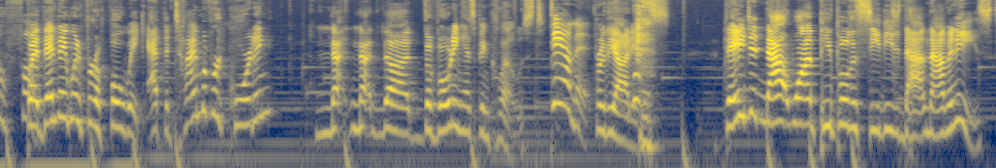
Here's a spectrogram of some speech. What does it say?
Oh fuck. but then they went for a full week. At the time of recording, not, not, the the voting has been closed Damn it. for the audience. they did not want people to see these no- nominees.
